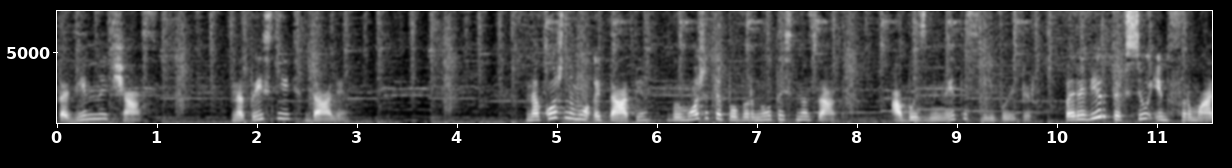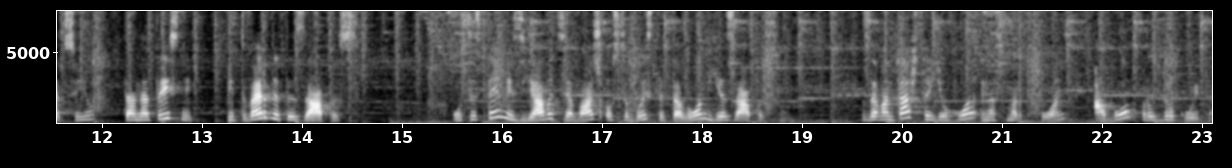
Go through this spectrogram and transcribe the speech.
та вільний час. Натисніть Далі. На кожному етапі ви можете повернутись назад, аби змінити свій вибір. Перевірте всю інформацію та натисніть Підтвердити запис. У системі з'явиться ваш особистий талон є запису. Завантажте його на смартфон або роздрукуйте.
